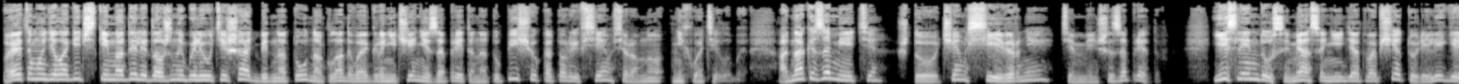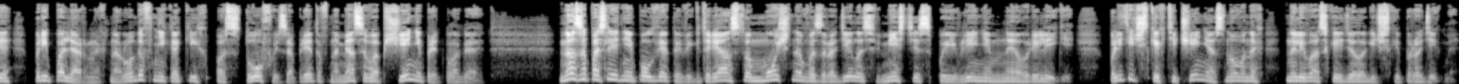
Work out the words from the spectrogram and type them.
Поэтому идеологические модели должны были утешать бедноту, накладывая ограничения запрета на ту пищу, которой всем все равно не хватило бы. Однако заметьте, что чем севернее, тем меньше запретов. Если индусы мясо не едят вообще, то религия приполярных народов никаких постов и запретов на мясо вообще не предполагает. Но за последние полвека вегетарианство мощно возродилось вместе с появлением неорелигий, политических течений, основанных на левацкой идеологической парадигме.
